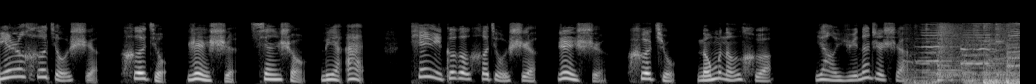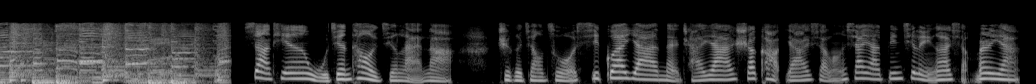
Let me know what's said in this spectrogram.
别人喝酒是喝酒认识牵手恋爱，天宇哥哥喝酒是认识喝酒能不能喝养鱼呢？这是夏天五件套已经来啦，这个叫做西瓜呀、奶茶呀、烧烤呀、小龙虾呀、冰淇淋啊、小妹儿呀。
